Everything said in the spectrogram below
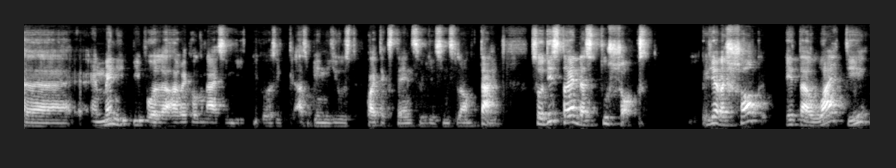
uh, and many people are recognizing it because it has been used quite extensively since a long time. So this trend has two shocks. You have a shock eta yt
